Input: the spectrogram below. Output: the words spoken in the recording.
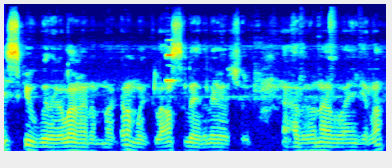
ஐஸ் க்யூப் இதெல்லாம் வேணும்னாக்கா நம்ம கிளாஸில் இதில் வச்சுருக்கோம் அது வேணால் வாங்கிக்கலாம்.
